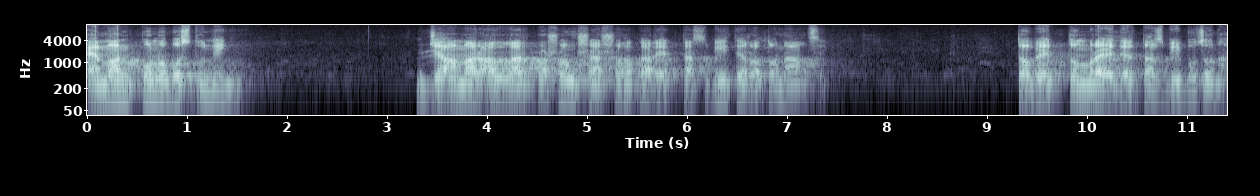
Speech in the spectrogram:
এমন কোনো বস্তু নেই যে আমার আল্লাহর প্রশংসা সহকারে তাসবিতে রতনা আছে। তবে তোমরা এদের তাজবি বোঝো না।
